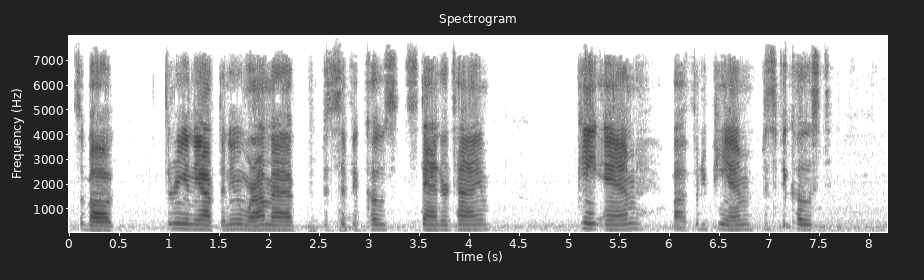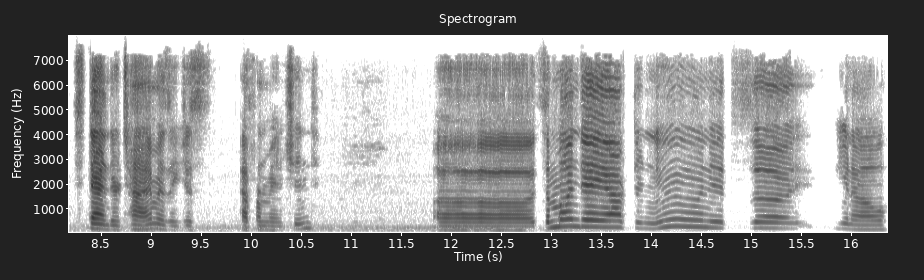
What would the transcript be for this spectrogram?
It's about 3 in the afternoon where I'm at Pacific Coast Standard Time, PM, about 3 p.m. Pacific Coast Standard Time, as I just aforementioned. Uh, it's a Monday afternoon. It's, uh, you know,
